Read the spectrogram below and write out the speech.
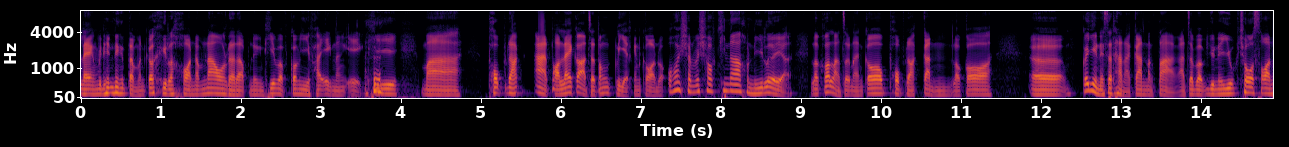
แรงไปนิดนึงแต่มันก็คือละครน้ำเน่าระดับหนึ่งที่แบบก็มีพระเอกนางเอกที่มาพบรักอ่าตอนแรกก็อาจจะต้องเกลียดกันก่อนว่าโอ้ยฉันไม่ชอบที่หน้าคนนี้เลยอะแล้วก็หลังจากนั้นก็พบรักกัน แล้วก็ เออก็อยู่ในสถานการณ์ต่าง ๆ อาจจะแบบอยู่ในยุคโชซอน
